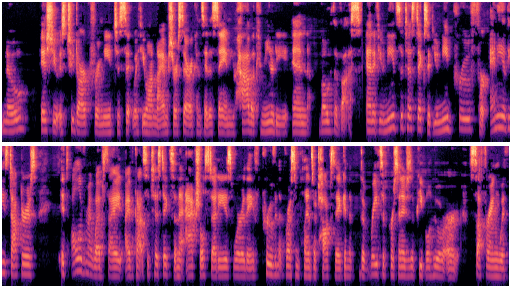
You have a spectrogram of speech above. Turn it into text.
No issue is too dark for me to sit with you on. And I'm sure Sarah can say the same. You have a community in both of us. And if you need statistics, if you need proof for any of these doctors, it's all over my website. I've got statistics and the actual studies where they've proven that breast implants are toxic and the, the rates of percentages of people who are suffering with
